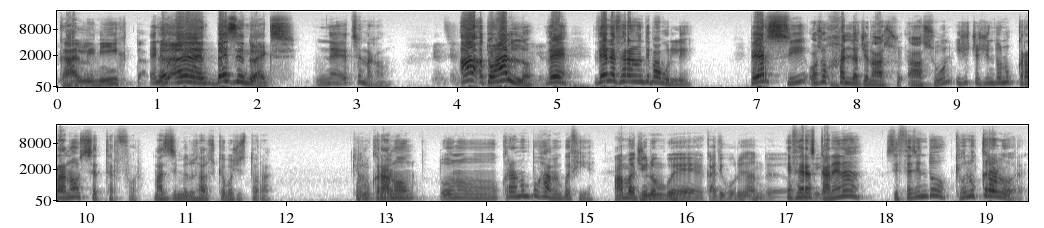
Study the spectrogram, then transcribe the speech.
Καληνύχτα. Είναι- Ε, ε, παίζει το έξι. Ναι, έτσι να κάνω. Α, το άλλο. Δε, δεν έφεραν αντιπαπουλή. Πέρσι, όσο χάλια και να άσου- άσουν, είχε και εκείνον τον Ουκρανό Σέτερφορ, μαζί με τους άλλους και όπως είσαι τώρα. Τον Ποιον Ουκρανό; Ουκρανό, τον Ουκρανό που είχαμε που έφυγε. Άμα εκείνον που ε, κατηγορούσαν το... Έφερες τι- κανένα στη θέση του; Ποιον Ουκρανό ρε;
